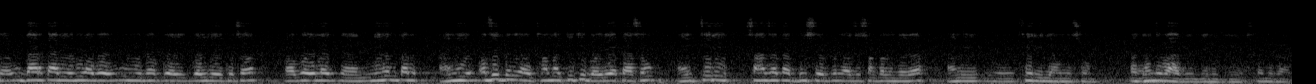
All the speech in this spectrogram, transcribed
उद्धार कार्यहरू अब उ हुन गइ- गइरहेको छ अब यसलाई निरन्तर हामी अझै पनि अब ठाउँमा के के भइरहेका छौँ हामी फेरि साँझका दृश्यहरू पनि अझै सङ्कलन गरेर हामी फेरि ल्याउनेछौँ। धन्यवाद दिलीपजी। धन्यवाद।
